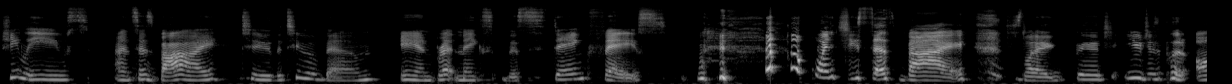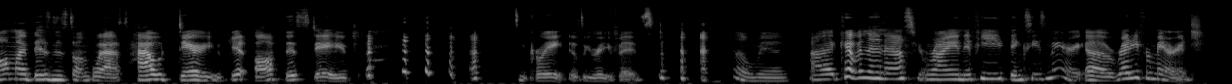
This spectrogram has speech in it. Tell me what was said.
She leaves and says bye to the two of them, and Brett makes this stank face when she says bye. She's like, "Bitch, you just put all my business on blast. How dare you get off this stage?" it's great. It's a great face. oh man. Uh, Kevin then asks Ryan if he thinks he's married, uh, ready for marriage.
